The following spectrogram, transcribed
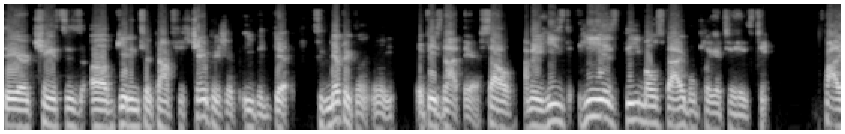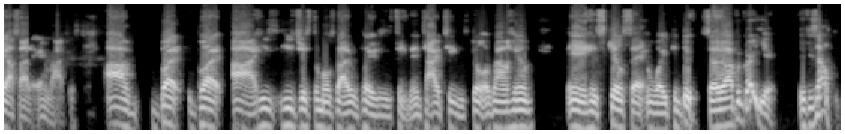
their chances of getting to a conference championship even dip significantly if he's not there. So I mean, he's he is the most valuable player to his team, probably outside of Aaron Rodgers. Um, but but uh, he's he's just the most valuable player to his team. The entire team is built around him and his skill set and what he can do. So he'll have a great year if he's healthy.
